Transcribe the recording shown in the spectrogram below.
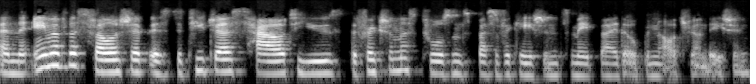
and the aim of this fellowship is to teach us how to use the frictionless tools and specifications made by the Open Knowledge Foundation.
